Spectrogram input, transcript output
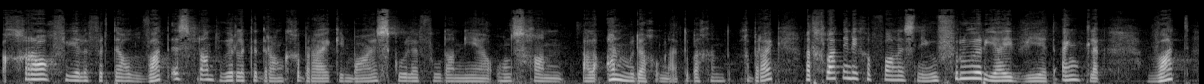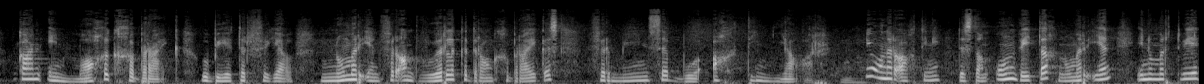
graag vir julle vertel wat is verantwoordelike drankgebruik en baie skole voel dan nee ons gaan hulle aanmoedig om nou te begin gebruik wat glad nie die geval is nie. Hoe vroeër jy weet eintlik wat kan en mag ek gebruik hoe beter vir jou nommer 1 verantwoordelike drankgebruik is vir mense bo 18 jaar nie onder 18 nie dis dan onwettig nommer 1 en nommer 2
